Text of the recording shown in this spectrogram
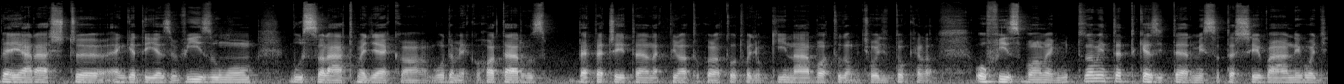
bejárást engedélyező vízumom, busszal átmegyek, a, oda megyek a határhoz, bepecsételnek pillanatok alatt ott vagyok Kínába, tudom, hogy hogy jutok el a office-ba, meg mit tudom én, tehát kezdi természetessé válni, hogy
